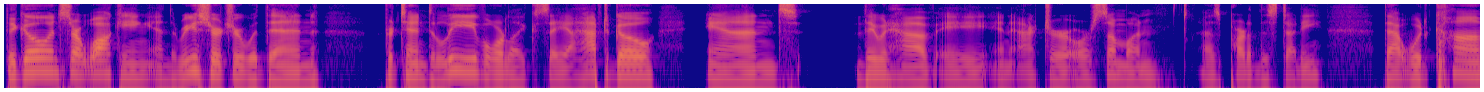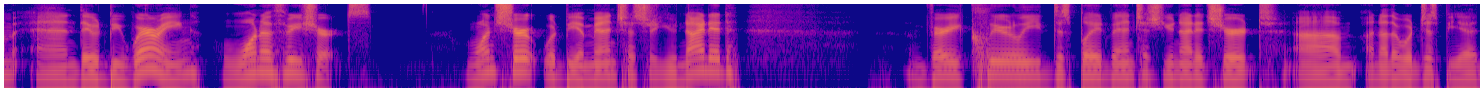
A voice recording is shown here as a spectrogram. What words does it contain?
they go and start walking, and the researcher would then pretend to leave or like say, I have to go, and they would have a an actor or someone as part of the study that would come and they would be wearing one of three shirts. One shirt would be a Manchester United, very clearly displayed Manchester United shirt. Um, another would just be a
